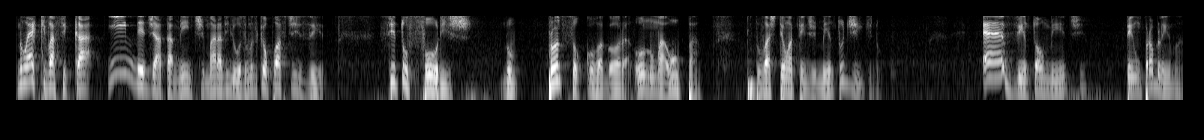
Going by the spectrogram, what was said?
não é que vai ficar imediatamente maravilhoso, mas o que eu posso te dizer, se tu fores no pronto-socorro agora ou numa UPA, tu vais ter um atendimento digno. Eventualmente, tem um problema.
